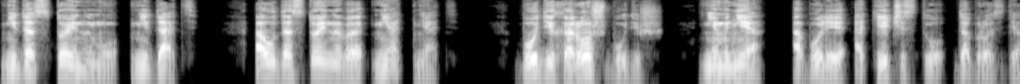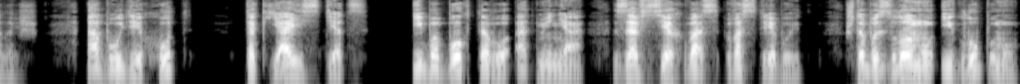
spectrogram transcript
недостойному не дать, а у достойного не отнять. Буди хорош будешь, не мне, а более Отечеству добро сделаешь. А буди худ, так я истец ибо Бог того от меня за всех вас востребует, чтобы злому и глупому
